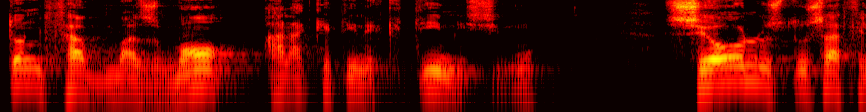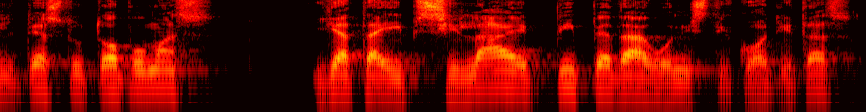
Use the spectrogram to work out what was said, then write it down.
τον θαυμασμό αλλά και την εκτίμηση μου σε όλους τους αθλητές του τόπου μας για τα υψηλά επίπεδα αγωνιστικότητας,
